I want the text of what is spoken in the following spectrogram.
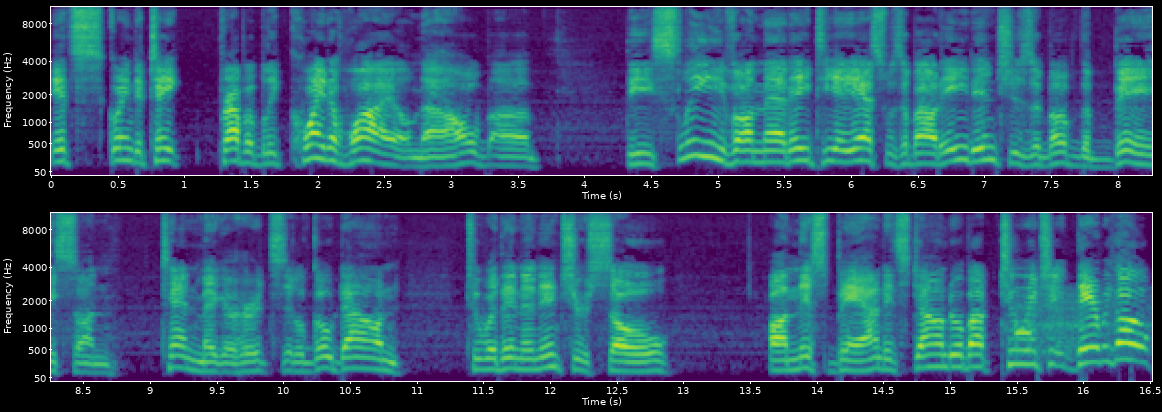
it's going to take probably quite a while now. Uh, the sleeve on that ATAS was about 8 inches above the base on 10 megahertz. It'll go down to within an inch or so on this band. It's down to about 2 inches. There we go!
